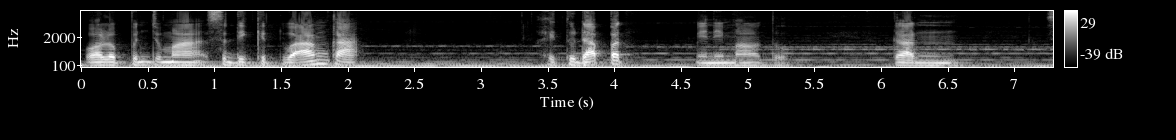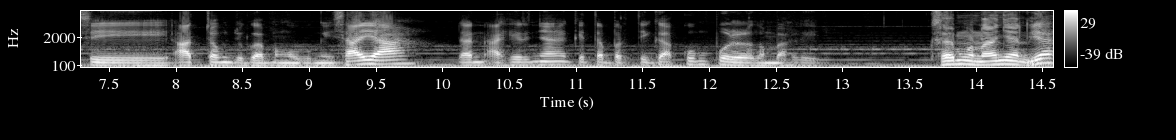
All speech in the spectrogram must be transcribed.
walaupun cuma sedikit dua angka itu dapat minimal tuh dan si Acong juga menghubungi saya dan akhirnya kita bertiga kumpul kembali. Saya mau nanya nih, Ya.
